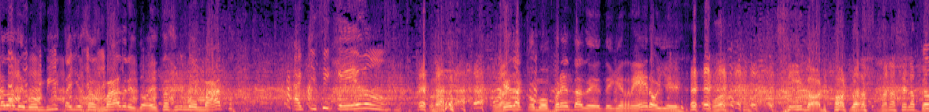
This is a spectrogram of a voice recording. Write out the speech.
nada de bombita y esas madres, no, esta sí me mata. Aquí sí quedo. Queda como ofrenda de, de guerrero, oye. Sí, no, no, Van no. a, van a hacer la Como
